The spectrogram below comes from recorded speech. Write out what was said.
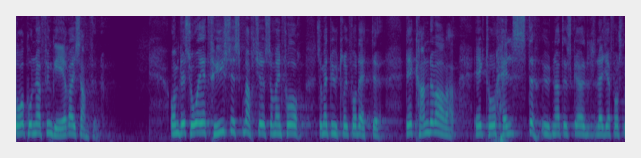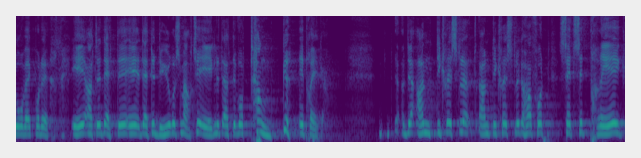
for å kunne fungere i samfunnet. Om det så er et fysisk marsje som en får som et uttrykk for dette, det kan det være. Jeg tror helst, uten at jeg skal legge for stor vekt på det, er at dette, er, dette dyrets merke er egentlig at vår tanke er preget. Det antikristelige, antikristelige har fått sett sitt preg,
